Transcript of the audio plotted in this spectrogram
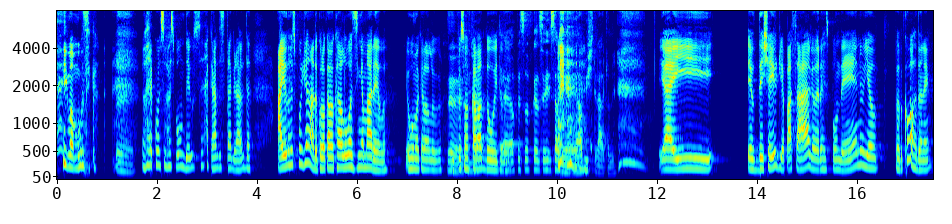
e uma música. Aham. A galera começou a responder, você tá grávida, você tá grávida? Aí eu não respondia nada, eu colocava aquela luazinha amarela. Eu amo aquela lua. É, o pessoal ficava já- doido. É, a pessoa fica sem saber, é abstrato ali. E aí eu deixei o dia passar, a galera respondendo, e eu todo corda, né?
